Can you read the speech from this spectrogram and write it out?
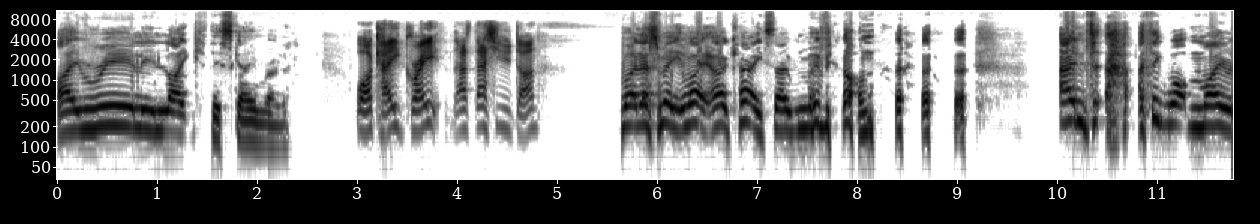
I really like this game, Ronan. Well, okay, great. That's that's you done. Right, that's me. Right, okay. So moving on. And I think what my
